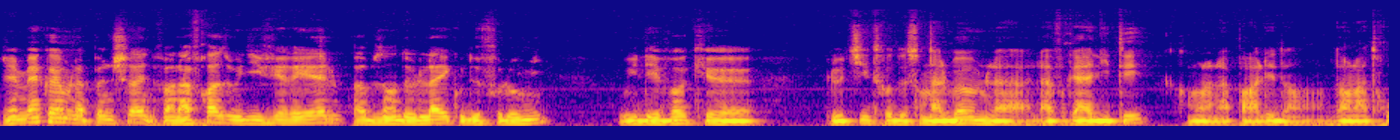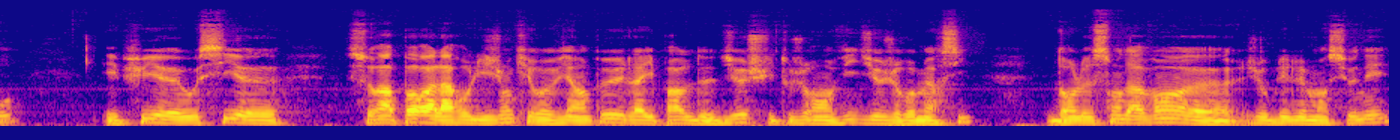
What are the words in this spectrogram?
J'aime bien quand même la punchline, enfin la phrase où il dit vie réelle, pas besoin de like ou de follow me, où il évoque euh, le titre de son album, la, la vraie réalité, comme on en a parlé dans, dans l'intro. Et puis euh, aussi euh, ce rapport à la religion qui revient un peu. Là, il parle de Dieu, je suis toujours en vie, Dieu, je remercie. Dans le son d'avant, euh, j'ai oublié de le mentionner,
